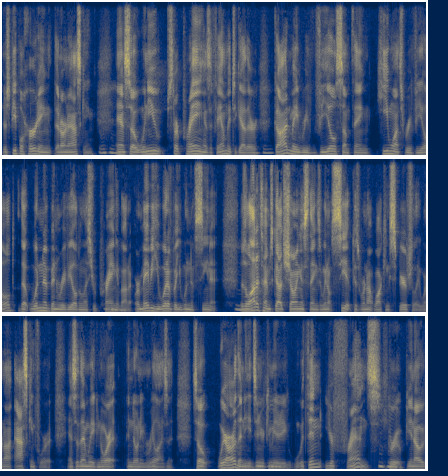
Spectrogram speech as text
there's people hurting that aren't asking. Mm-hmm. And so when you start praying as a family together, mm-hmm. God may reveal something he wants revealed that wouldn't have been revealed unless you're praying mm-hmm. about it. Or maybe he would have, but you wouldn't have seen it. There's a mm-hmm. lot of times God's showing us things and we don't see it because we're not walking spiritually. We're not asking for it. And so then we ignore it and don't even realize it. So where are the needs in your mm-hmm. community within your friends mm-hmm. group? You know,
